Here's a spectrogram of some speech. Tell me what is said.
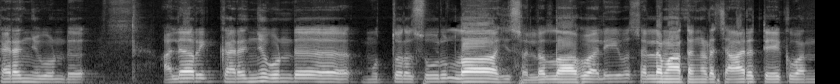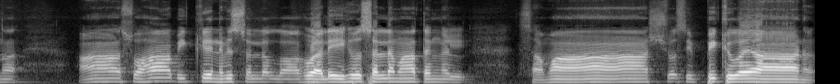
കരഞ്ഞുകൊണ്ട് അലറിക്കരഞ്ഞുകൊണ്ട് മുത്തു റസൂലുല്ലാഹി സല്ലല്ലാഹു അലൈ വസല്ലമ തങ്ങളുടെ ചാരത്തേക്ക് വന്ന ആ സ്വഹാബിക്ക് നബിസ്വല്ലാഹു അലൈഹി വസല്ലമ തങ്ങൾ സമാശ്വസിപ്പിക്കുകയാണ്.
